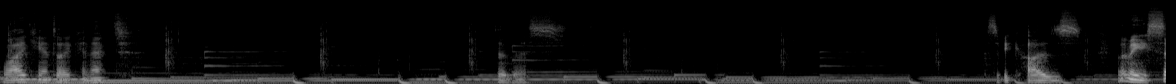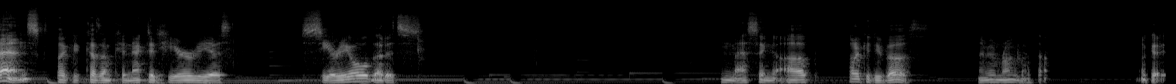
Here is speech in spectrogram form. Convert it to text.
why can't I connect to this? It because that makes sense, like because I'm connected here via serial, that it's messing up. Thought I could do both. Maybe I'm wrong about that. Okay,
